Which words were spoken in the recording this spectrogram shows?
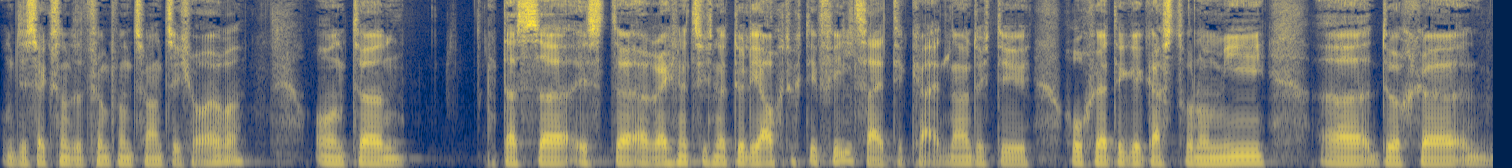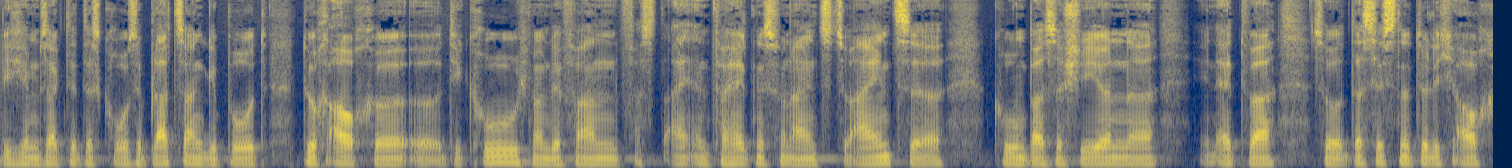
um die 625 Euro. Und ähm, das äh, ist, äh, rechnet sich natürlich auch durch die Vielseitigkeit, ne, durch die hochwertige Gastronomie, äh, durch, wie ich eben sagte, das große Platzangebot, durch auch die Crew. Ich meine, wir fahren fast ein, Verhältnis von eins zu eins, Crew und Passagieren in etwa. So, das ist natürlich auch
